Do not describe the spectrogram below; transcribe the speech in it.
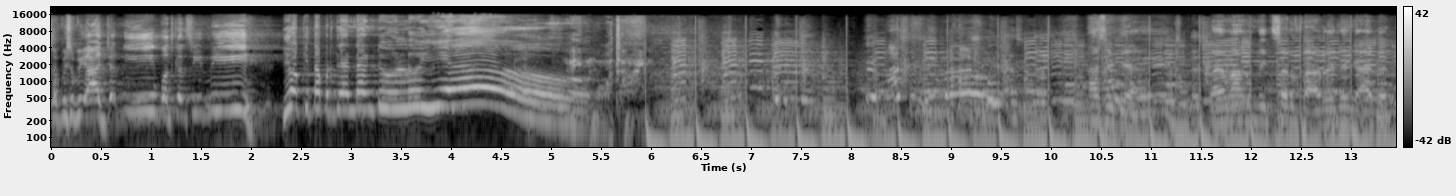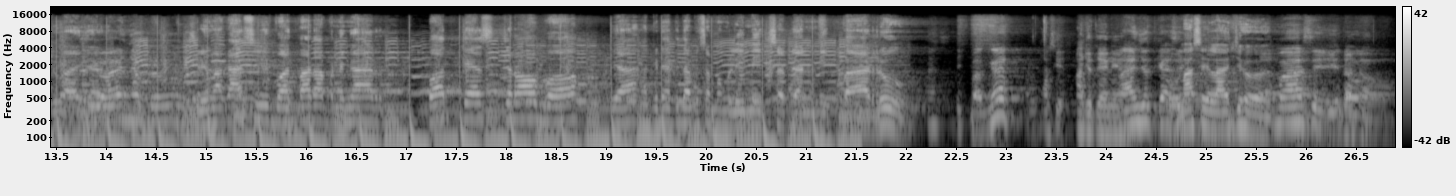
Sepi-sepi aja nih buat ke sini. Yuk kita berdendang dulu yuk. Asik ya. Memang mixer baru ini nggak ada duanya. Duanya bro. Terima kasih buat para pendengar podcast Ceroboh ya akhirnya kita bisa membeli mixer dan mic baru. Asik banget. Masih lanjut ya ini. ya? Lanjut gak sih? Masih lanjut. Masih. Udah dong.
